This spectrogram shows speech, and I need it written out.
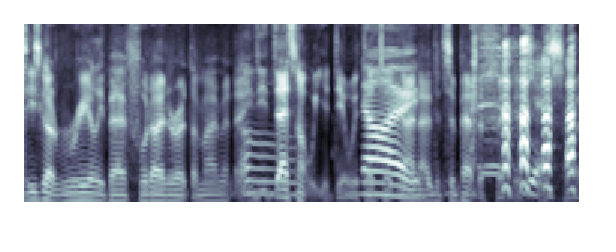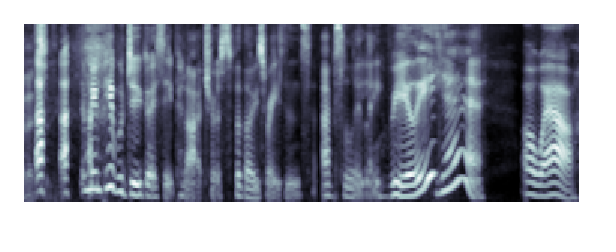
Yeah. he's got really bad foot odor at the moment. Oh. That's not what you deal with. That's No. it. no, no, it's about the feet. It's- Yeah. sorry, the. I mean, people do go see podiatrists for those reasons. Absolutely. Really? Yeah. Oh, wow.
